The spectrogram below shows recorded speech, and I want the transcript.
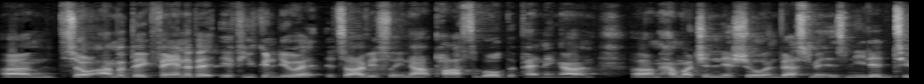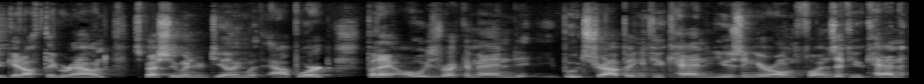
Um, so I'm a big fan of it. If you can do it, it's obviously not possible depending on um, how much initial investment is needed to get off the ground, especially when you're dealing with app work. But I always recommend bootstrapping if you can, using your own funds if you can,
